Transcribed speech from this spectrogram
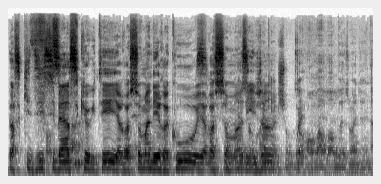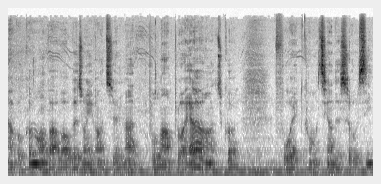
parce qu'il dit cybersécurité, il y aura sûrement des recours, il y aura sûrement des gens. On va avoir besoin d'un avocat, on va avoir besoin éventuellement pour l'employeur, en tout cas. Il faut être conscient de ça aussi.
